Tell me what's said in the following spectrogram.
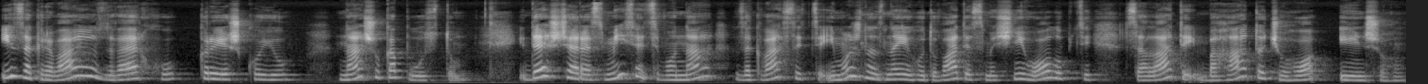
і закриваю зверху кришкою нашу капусту. І десь через місяць вона закваситься і можна з неї готувати смачні голубці, салати і багато чого іншого.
